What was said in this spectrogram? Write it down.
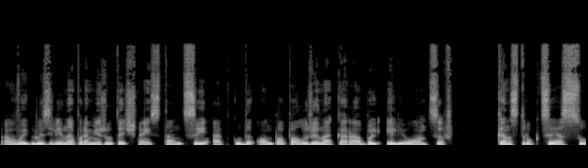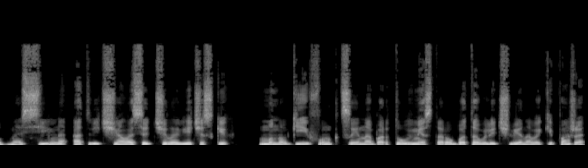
выгрузили на промежуточной станции, откуда он попал уже на корабль элеонцев. Конструкция судна сильно отличалась от человеческих. Многие функции на борту вместо роботов или членов экипажа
